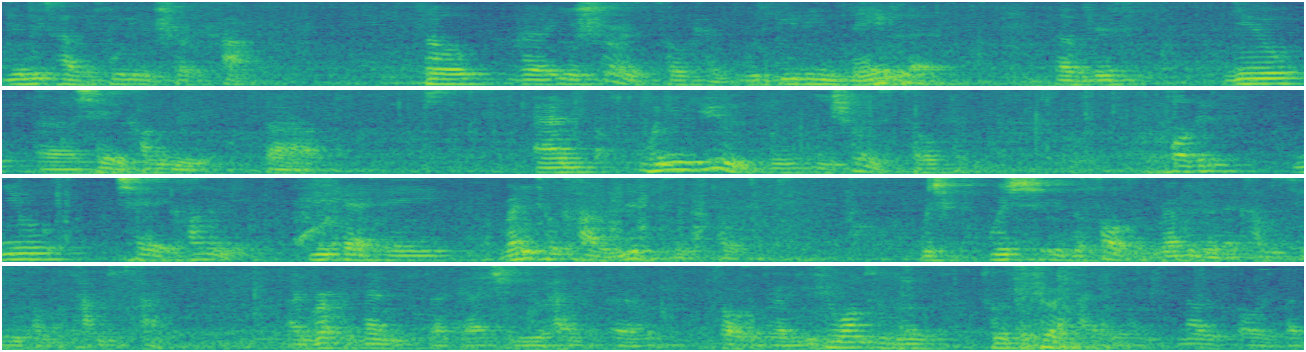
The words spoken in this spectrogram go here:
you need to have a fully insured car. So the insurance token would be the enabler of this new uh, share economy startup. And when you use the insurance token for this new share economy, you get a rental car listing token which, which is the source of revenue that comes to you from time to time and represents that actually you have a source of revenue. If you want to, to securitize it, it's another story, but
